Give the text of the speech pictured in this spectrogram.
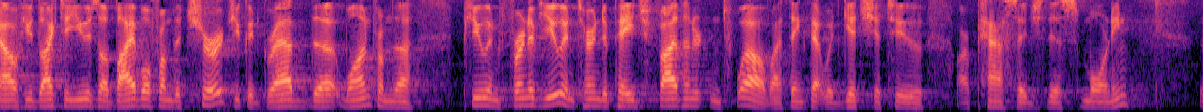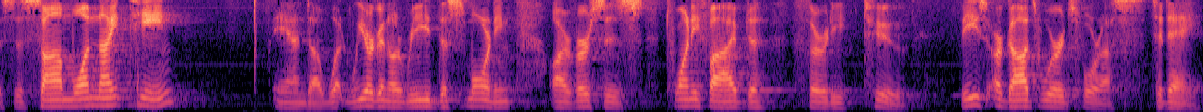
Now, if you'd like to use a Bible from the church, you could grab the one from the pew in front of you and turn to page 512. I think that would get you to our passage this morning. This is Psalm 119. And uh, what we are going to read this morning are verses 25 to 32. These are God's words for us today.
